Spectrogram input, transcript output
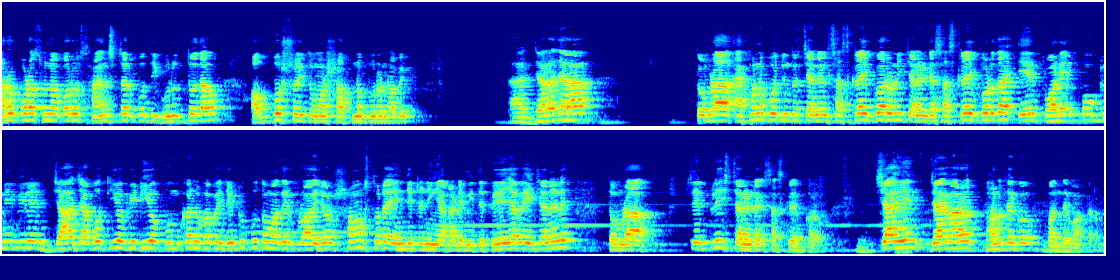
আরও পড়াশোনা করো সায়েন্সটার প্রতি গুরুত্ব দাও, অবশ্যই তোমার স্বপ্ন পূরণ হবে। আর যারা যারা তোমরা এখনও পর্যন্ত চ্যানেল সাবস্ক্রাইব করোনি, চ্যানেলটা সাবস্ক্রাইব করে দাও। এরপরে অগ্নিবীরের যা যাবতীয় ভিডিও পুঙ্খানুভাবে যেটুকু তোমাদের প্রয়োজন, সমস্তটা এনজেটেনিং একাডেমিতে পেয়ে যাবে এই চ্যানেলে তোমরা প্লিজ চ্যানেলটাকে সাবস্ক্রাইব করো। জয় হিন্দ, জয় ভারত, ভালো থেকো, বন্দে মাতারাম।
